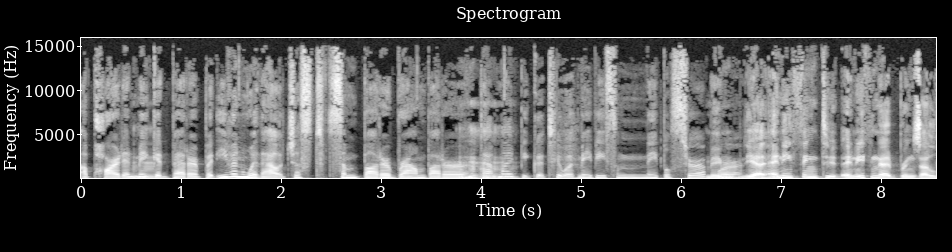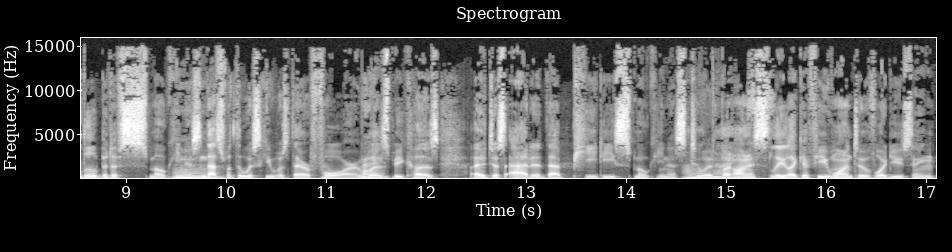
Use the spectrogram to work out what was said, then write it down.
a part and make Mm-hmm. it better. But even without just some butter, brown butter, that might be good too. With maybe some maple syrup Mm-hmm, Maybe, or yeah, anything to anything that brings out a little bit of smokiness, and that's what the whiskey was there for. Mm. Right. Was because it just added that peaty smokiness to Oh, it. But nice. Mm-hmm. honestly, like if you wanted to avoid using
